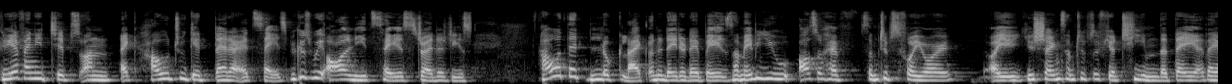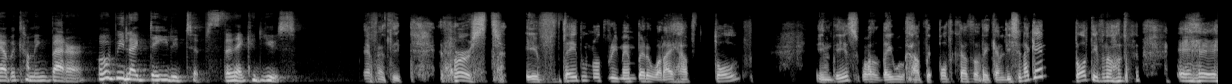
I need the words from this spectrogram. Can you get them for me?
Do you have any tips on like how to get better at sales? Because we all need sales strategies. How would that look like on a day-to-day basis? Or maybe you also have some tips for your are you sharing some tips with your team that they they are becoming better? What would be like daily tips that they could use? Definitely. First, if they do not remember what I have told, in this, well, they will have the podcast that they can listen again. But if not, uh,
